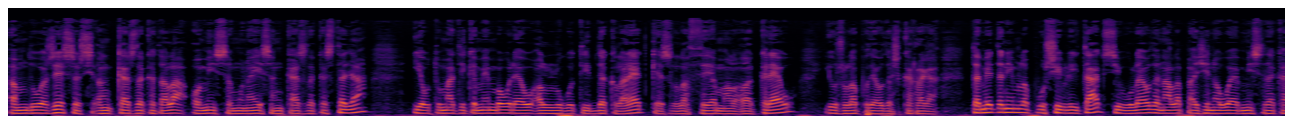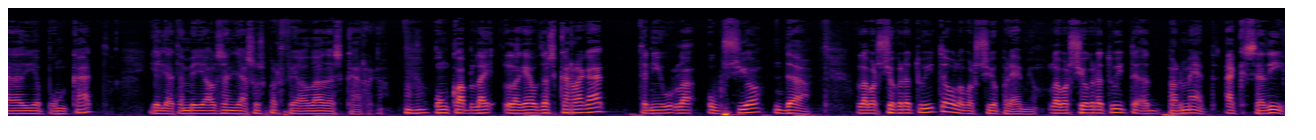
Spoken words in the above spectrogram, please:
amb dues S en cas de català o missa amb una S en cas de castellà i automàticament veureu el logotip de Claret, que és la C amb la creu, i us la podeu descarregar. També tenim la possibilitat, si voleu, d'anar a la pàgina web missadecadadia.cat i allà també hi ha els enllaços per fer la descàrrega. Uh -huh. Un cop l'hagueu descarregat, teniu l'opció de la versió gratuïta o la versió premium. La versió gratuïta et permet accedir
